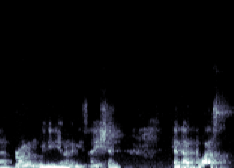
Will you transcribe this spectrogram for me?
uh, program within your organization. And at last,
